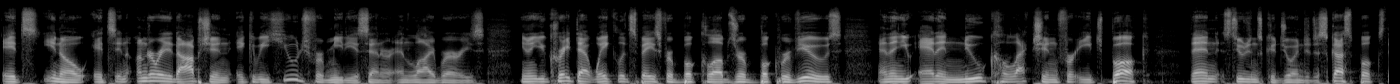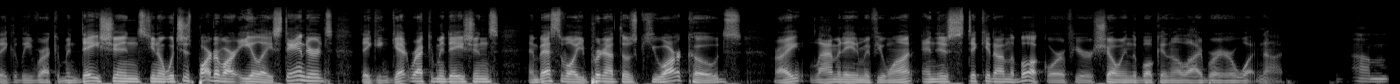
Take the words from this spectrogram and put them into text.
it's you know it's an underrated option. It could be huge for media center and libraries. You know, you create that Wakelet space for book clubs or book reviews, and then you add a new collection for each book then students could join to discuss books. They could leave recommendations, you know, which is part of our ELA standards. They can get recommendations. And best of all, you print out those QR codes, right? Laminate them if you want, and just stick it on the book or if you're showing the book in a library or whatnot. Um,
